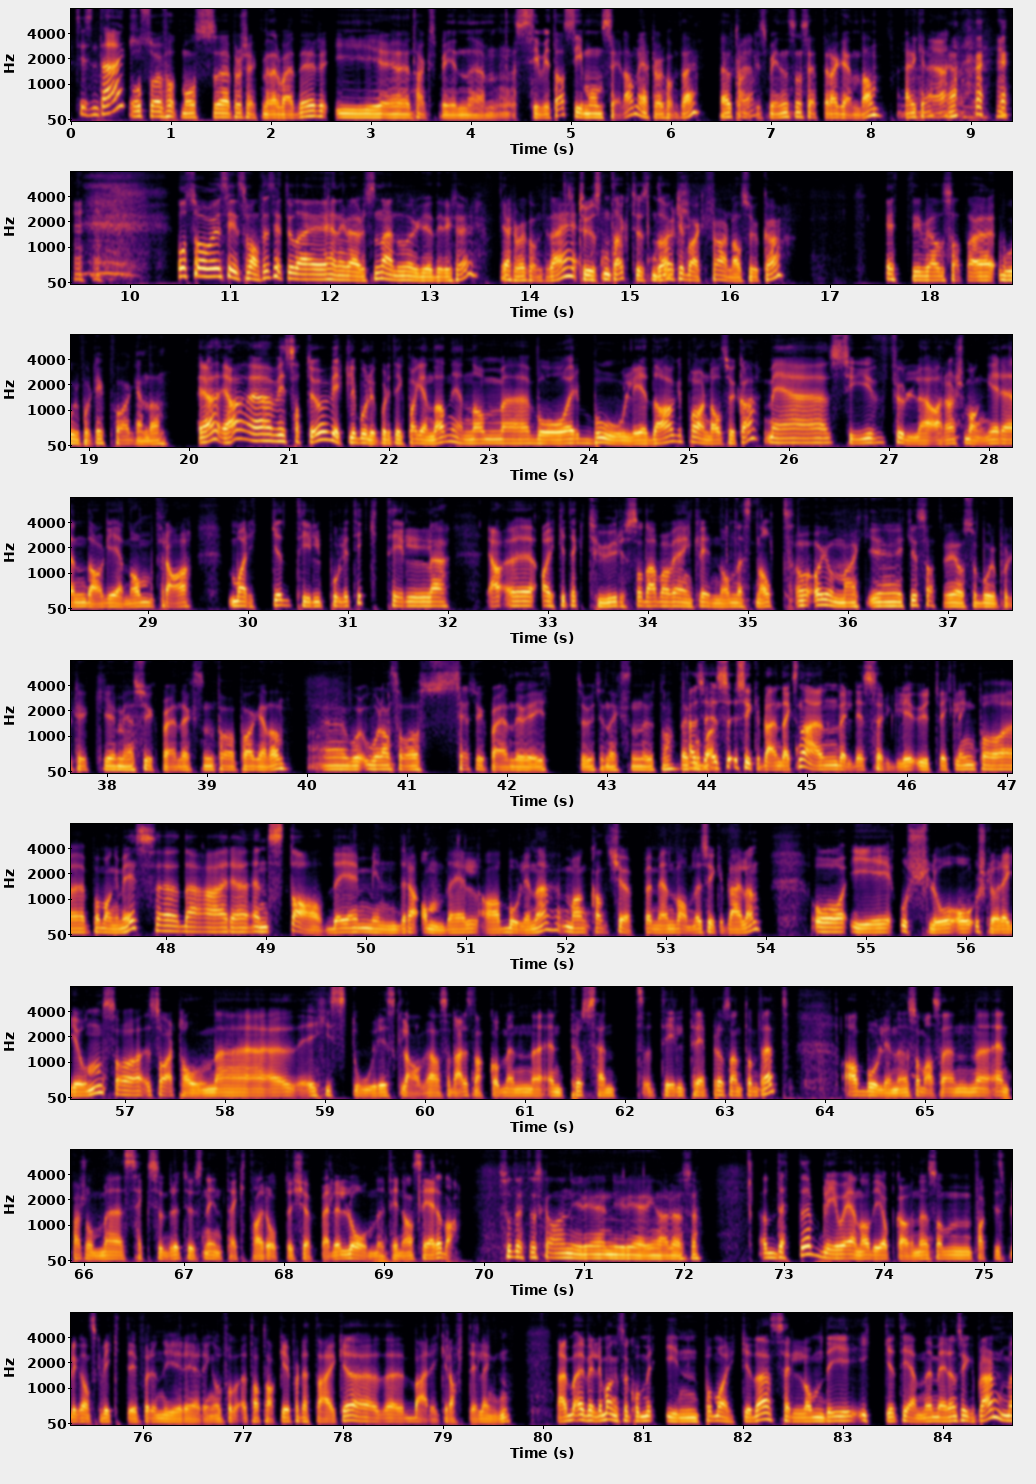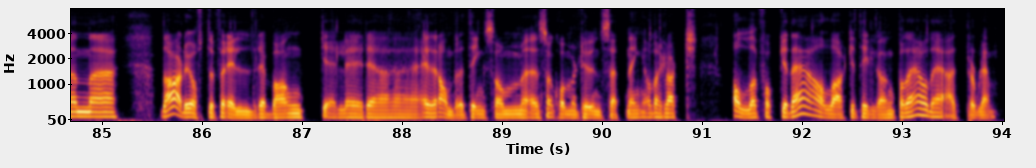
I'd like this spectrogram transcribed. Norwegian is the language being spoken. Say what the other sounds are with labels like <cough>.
Tusen takk. Og så har vi fått med oss eh, prosjektmedarbeider i eh, Tankesmien eh, Civita, Simon Seland. Hjertelig velkommen til deg. Det er jo Tankesmien som setter agendaen, er det ikke det? Ja. <laughs> Og så ved siden som alltid sitter jo deg, Henning Lauritzen, Eiendom Norge-direktør. Hjertelig velkommen til deg. Tusen takk, tusen Du er takk. tilbake fra Arendalsuka etter vi hadde satt boligpolitikk på agendaen. Ja, ja, ja, vi satte jo virkelig boligpolitikk på agendaen gjennom eh, vår boligdag på Arendalsuka, med syv fulle arrangementer en dag igjennom, fra marked til politikk til eh, ja, eh, arkitektur, så der var vi egentlig innom nesten alt. Og, og Jon ikke satte vi også boligpolitikk med sykepleierindeksen på, på agendaen. Eh, hvor- Hvordan så ser sykepleierindeksen ut nå? Altså, bra. sy- Sykepleierindeksen er en veldig sørgelig utvikling på, på mange vis. Det er en stadig mindre andel av boligene man kan kjøpe med en vanlig sykepleierlønn. Og i Oslo og Oslo-regionen så, så er tallene historisk lave. Altså Da er det snakk om en, en prosent til 3 omtrent av boligene som altså en, en person med 600 000 i inntekt har råd til å kjøpe, eller lånefinansiere, da. Så dette skal en ny, ny regjering da løse? Dette blir jo en av de oppgavene som faktisk blir ganske viktig for en ny regjering å få ta tak i, for dette er ikke er bærekraftig i lengden. Det er veldig mange som kommer inn på markedet selv om de ikke tjener mer enn sykepleieren, men eh, da er det jo ofte foreldrebank eller, eh, eller andre ting som, som kommer til unnsetning. Og det er klart, alle får ikke det, alle har ikke tilgang på det, og det er et problem.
